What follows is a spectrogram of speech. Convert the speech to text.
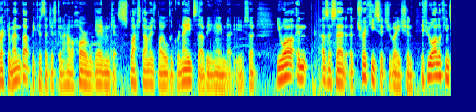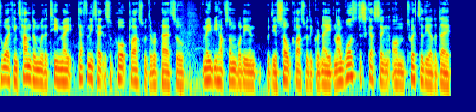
recommend that because they're just going to have a horrible game and get splash damage by all the grenades that are being aimed at you. So you are in, as I said, a tricky situation. If you are looking to work in tandem with a teammate, definitely take the support class with the repair tool. Maybe have somebody in with the assault class with a grenade. And I was discussing on Twitter the other day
